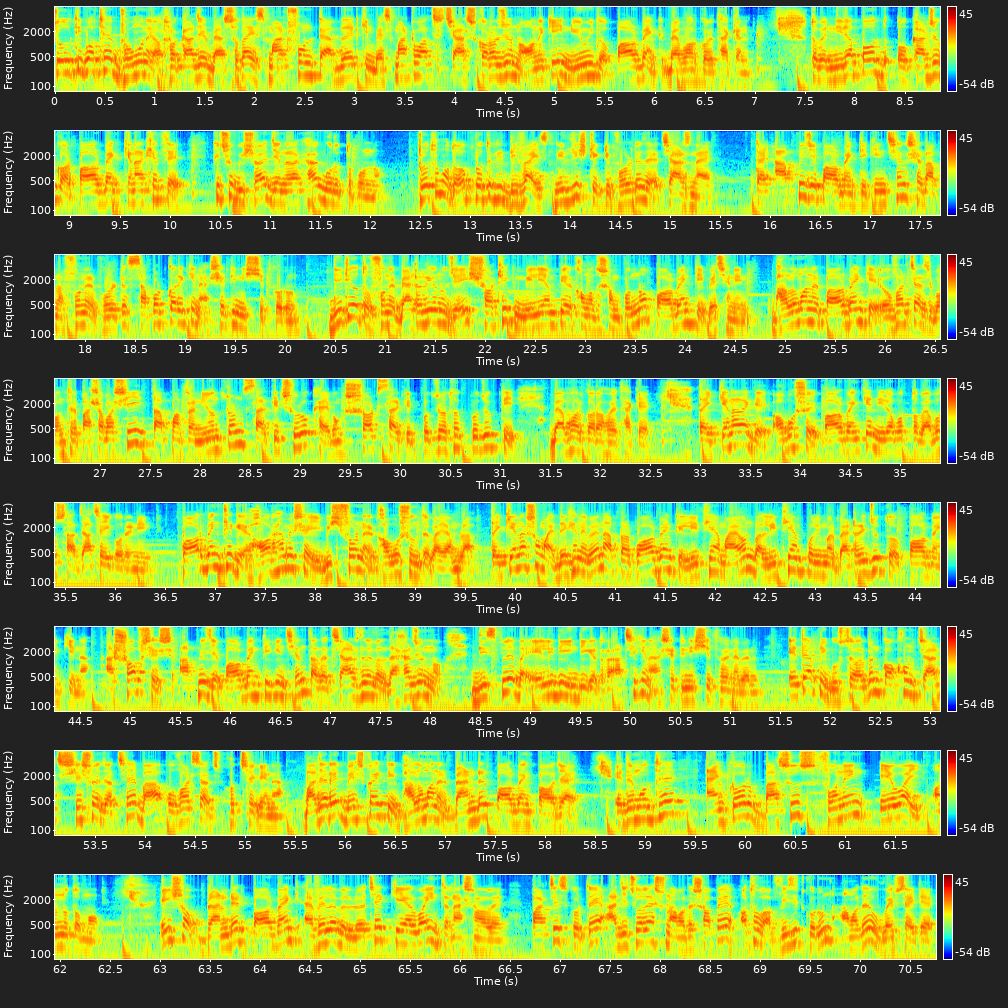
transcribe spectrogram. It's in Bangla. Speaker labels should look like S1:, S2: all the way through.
S1: চলতি পথে ভ্রমণে অথবা কাজের ব্যস্ততায় স্মার্টফোন, ট্যাবলেট কিংবা স্মার্ট ওয়াচ চার্জ করার জন্য অনেকেই নিয়মিত পাওয়ার ব্যাংক ব্যবহার করে থাকেন। তবে নিরাপদ ও কার্যকর পাওয়ার ব্যাংক কেনার ক্ষেত্রে কিছু বিষয় জেনে রাখা গুরুত্বপূর্ণ। প্রথমত, প্রতিটি ডিভাইস নির্দিষ্ট একটি ভোল্টেজে চার্জ নেয়। তাই আপনি যে পাওয়ার ব্যাংকটি কিনছেন, সেটা আপনার ফোনের ভোল্টেজ সাপোর্ট করে কিনা, সেটি নিশ্চিত করুন। দ্বিতীয়ত, ফোনের ব্যাটারি অনুযায়ী সঠিক মিলিয়াম্পিয়ার ক্ষমতা সম্পন্ন পাওয়ার ব্যাংকটি বেছে নিন। ভালো মানের পাওয়ার ব্যাংকে ওভারচার্জ বন্ধের পাশাপাশি তাপমাত্রা নিয়ন্ত্রণ সার্কিট সুরক্ষা এবং শর্ট সার্কিট প্রতিরোধক প্রযুক্তি ব্যবহার করা হয়ে থাকে। তাই কেনার আগে অবশ্যই পাওয়ার ব্যাংকের নিরাপত্তা ব্যবস্থা যাচাই করে নিন। পাওয়ার ব্যাংক থেকে হরহামেশাই বিস্ফোরণের খবর শুনতে পাই আমরা। তাই কেনার সময় দেখে নেবেন আপনার পাওয়ার ব্যাংকটি লিথিয়াম আয়ন বা লিথিয়াম পলিমার ব্যাটারিযুক্ত পাওয়ার ব্যাংক কিনা। আর সবশেষ আপনি যে পাওয়ার ব্যাংকটি কিনছেন, তাতে চার্জ লেভেল দেখার জন্য ডিসপ্লে বা এলইডি ইন্ডিকেটর আছে কিনা সেটি নিশ্চিত হয়ে নেবেন। এতে আপনি বুঝতে পারবেন কখন চার্জ শেষ হয়ে যাচ্ছে বা ওভারচার্জ হচ্ছে কিনা। বাজারে বেশ কয়েকটি ভালো মানের ব্র্যান্ডের পাওয়ার ব্যাংক পাওয়া যায়। এদের মধ্যে অ্যাঙ্কর বাসুস ফোনেং এওয়াই অন্যতম। এইসব ব্র্যান্ডেড পাওয়ার ব্যাংক অ্যাভেলেবেল রয়েছে কেআরওয়াই ইন্টারন্যাশনালে পারচেস করতে আজই চলে আসুন আমাদের শপে অথবা ভিজিট করুন আমাদের ওয়েবসাইটে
